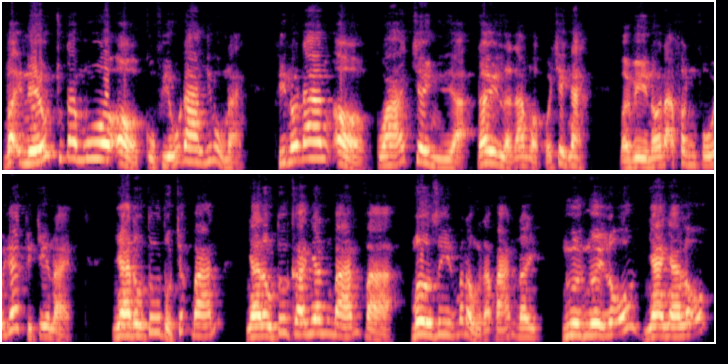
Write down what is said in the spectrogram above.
Vậy nếu chúng ta mua ở cổ phiếu đang cái vùng này thì nó đang ở quá trình gì ạ? Đây là đang ở quá trình này, bởi vì nó đã phân phối hết phía trên này. Nhà đầu tư tổ chức bán, nhà đầu tư cá nhân bán và margin bắt đầu người ta bán đây. Người người lỗ, nhà nhà lỗ.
